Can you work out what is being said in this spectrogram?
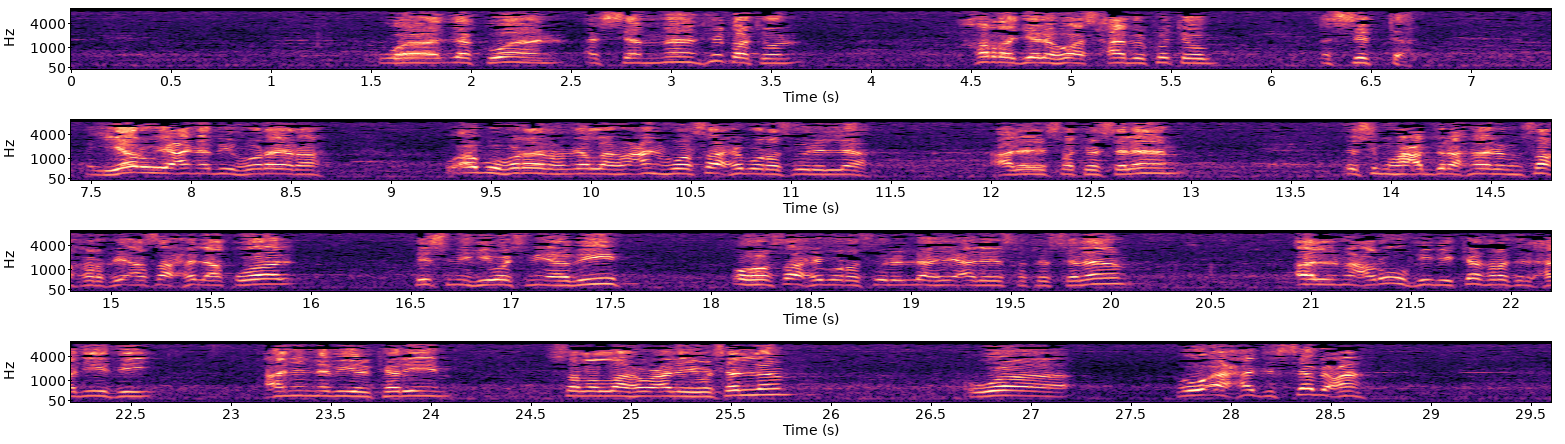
وذكوان السمان ثقة خرج له أصحاب الكتب الستة. يروي عن أبي هريرة وأبو هريرة رضي الله عنه هو صاحب رسول الله عليه الصلاة والسلام. اسمه عبد الرحمن بن صخر في أصح الأقوال اسمه واسم أبيه وهو صاحب رسول الله عليه الصلاة والسلام. المعروف بكثرة الحديث عن النبي الكريم صلى الله عليه وسلم وهو أحد السبعة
